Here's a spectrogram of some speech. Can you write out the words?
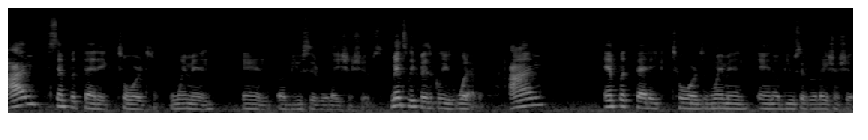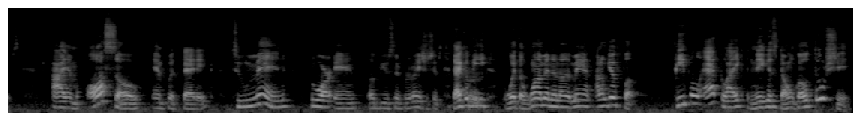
I'm sympathetic towards women in abusive relationships, mentally, physically, whatever. I'm empathetic towards women in abusive relationships. I am also empathetic to men who are in abusive relationships. That could be with a woman and another man. I don't give a fuck. People act like niggas don't go through shit.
